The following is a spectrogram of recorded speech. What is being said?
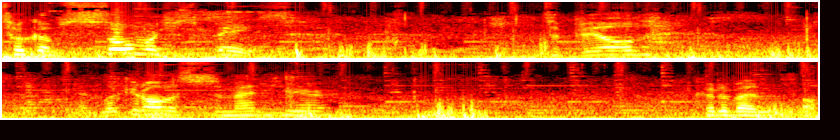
took up so much space to build. And look at all the cement here. Could have been a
